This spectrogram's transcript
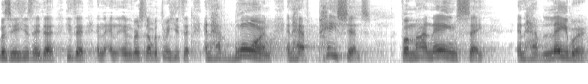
Listen, he said that, he said, and, in verse number three, he said, and have borne and have patience for my name's sake, and have labored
